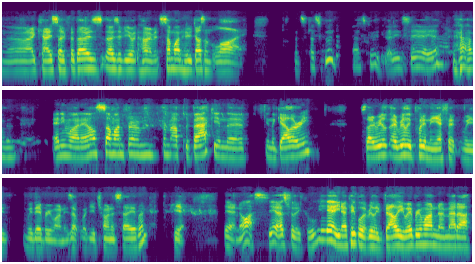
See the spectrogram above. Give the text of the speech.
Uh, okay, so for those those of you at home, it's someone who doesn't lie. That's that's good. That's good. That is yeah yeah. Um, anyone else? Someone from from up the back in the in the gallery. So they really they really put in the effort with with everyone. Is that what you're trying to say, Evan? Yeah. Yeah, nice. Yeah, that's really cool. Yeah, you know, people that really value everyone, no matter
